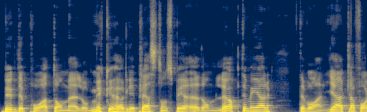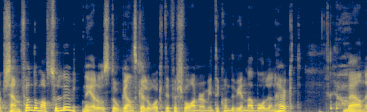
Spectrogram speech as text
byggde på att de låg mycket högre i press, de, spe- de löpte mer, det var en jäkla fart. Sen föll de absolut ner och stod ganska lågt i försvar när de inte kunde vinna bollen högt. Men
